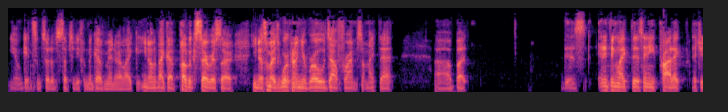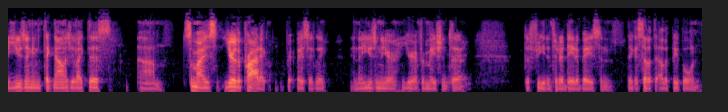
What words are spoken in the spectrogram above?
you know getting some sort of subsidy from the government or like you know like a public service or you know somebody's working on your roads out front something like that uh but there's anything like this any product that you're using in technology like this um somebody's you're the product basically and they're using your your information to Right. to feed into their database and they can sell it to other people and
